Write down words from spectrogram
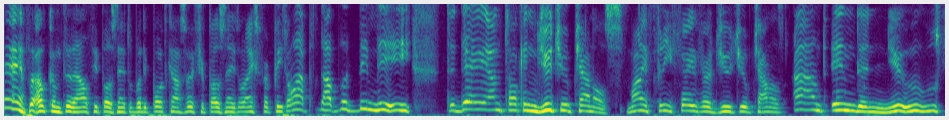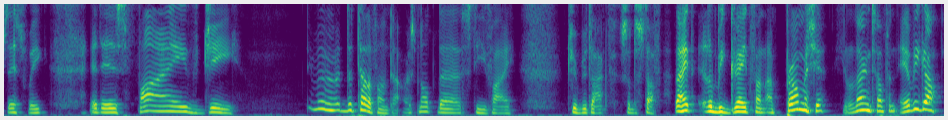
Hey, welcome to the Healthy Postnatal Body Podcast with your postnatal expert Peter Lapp. That would be me. Today I'm talking YouTube channels, my three favorite YouTube channels, and in the news this week it is 5G. The telephone towers, not the Steve I tribute act sort of stuff. Right? It'll be great fun. I promise you, you'll learn something. Here we go.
